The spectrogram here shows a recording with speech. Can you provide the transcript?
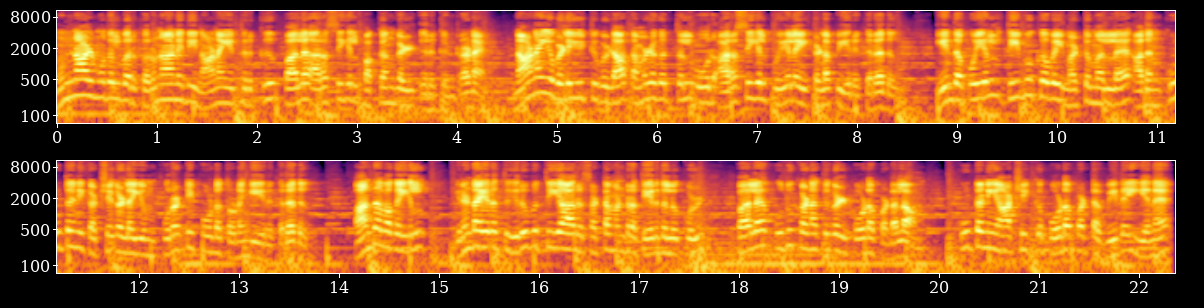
முன்னாள் முதல்வர் கருணாநிதி நாணயத்திற்கு பல அரசியல் பக்கங்கள் இருக்கின்றன. நாணய வெளியீட்டு விழா தமிழகத்தில் ஓர் அரசியல் புயலை கிளப்பி இருக்கிறது. இந்த புயல் திமுகவை மட்டுமல்ல அதன் கூட்டணி கட்சிகளையும் புரட்டி போட தொடங்கி இருக்கிறது. அந்த வகையில் இரண்டாயிரத்து இருபத்தி ஆறு சட்டமன்ற தேர்தலுக்குள் பல புது கணக்குகள் போடப்படலாம். கூட்டணி ஆட்சிக்கு போடப்பட்ட விதை என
